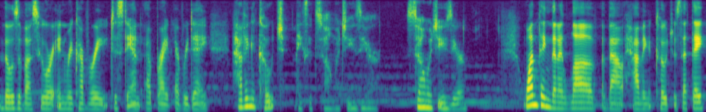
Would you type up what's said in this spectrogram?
those of us who are in recovery to stand upright every day. Having a coach makes it so much easier. So much easier. One thing that I love about having a coach is that they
